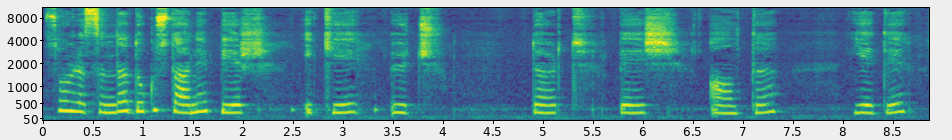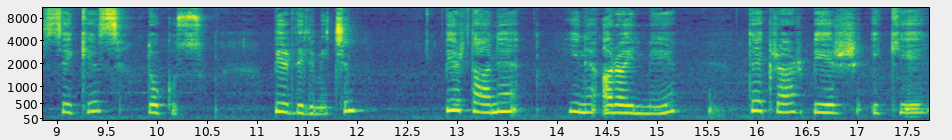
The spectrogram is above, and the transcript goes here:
Sonrasında 9 tane 1 2 3 4 5 6 7 8 9 bir dilim için bir tane yine ara ilmeği. Tekrar 1 2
